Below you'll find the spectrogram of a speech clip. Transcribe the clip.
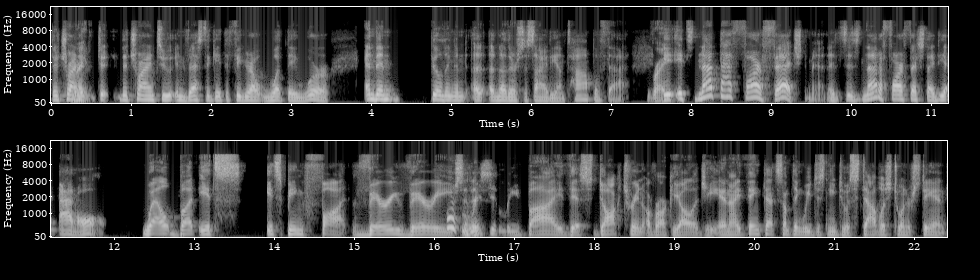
They're trying right. to, to, they're trying to investigate to figure out what they were, and then building an, a, another society on top of that. Right. It, it's not that far fetched, man. It's it's not a far fetched idea at all. Well, but it's it's being fought very, very rigidly is. by this doctrine of archaeology. And I think that's something we just need to establish to understand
